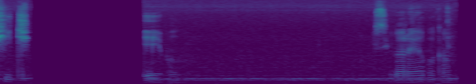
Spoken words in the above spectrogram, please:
Peach Apple. Sigaraya bakalım.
